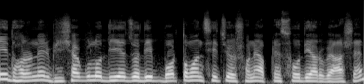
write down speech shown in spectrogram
এই ধরনের ভিসাগুলো দিয়ে যদি বর্তমান সিচুয়েশনে আপনি সৌদি আরবে আসেন,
